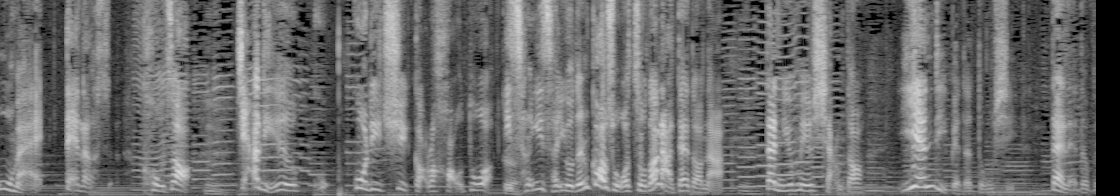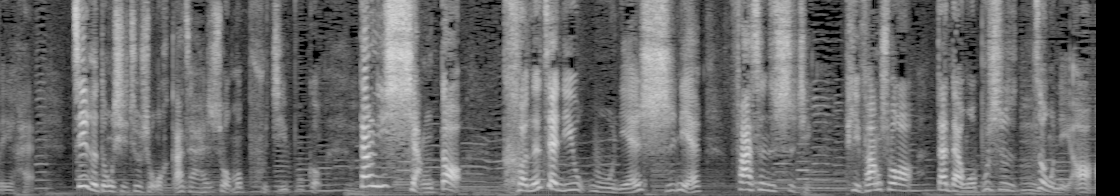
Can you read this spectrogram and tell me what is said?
雾霾，戴了口罩，家里过过滤器搞了好多，一层一层。有的人告诉我走到哪带到哪，但你有没有想到烟里边的东西带来的危害？这个东西就是我刚才还是说我们普及不够。当你想到可能在你五年、十年发生的事情，比方说，蛋蛋，我不是咒你啊，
